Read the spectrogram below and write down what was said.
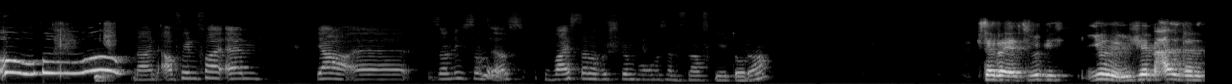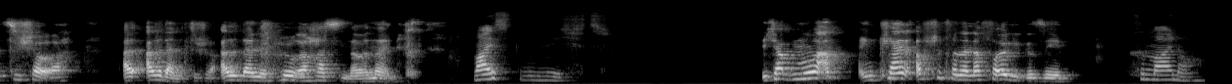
Uh, uh, uh. Nein, auf jeden Fall, ähm, ja, äh, soll ich sonst erst, du weißt aber bestimmt, worum es in FNAF geht, oder? Ich sag da jetzt wirklich, Junge, wir werden alle deine Zuschauer, all- alle deine Zuschauer, alle deine Hörer hassen, aber nein. Weißt du nicht. Ich habe nur einen kleinen Abschnitt von deiner Folge gesehen. Von meiner.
